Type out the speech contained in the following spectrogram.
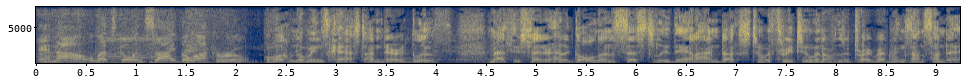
And now, let's go inside the locker room. Welcome to Wingscast. I'm Derek Gluth. Mathieu Schneider had a goal and an assist to lead the Anaheim Ducks to a 3-2 win over the Detroit Red Wings on Sunday.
